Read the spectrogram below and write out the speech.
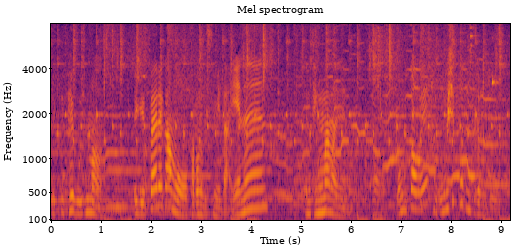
이렇게 150만 원. 여기 페레가모 가방도 있습니다. 얘는 얘는 100만 원이에요. 어, 원가의 한 50% 정도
